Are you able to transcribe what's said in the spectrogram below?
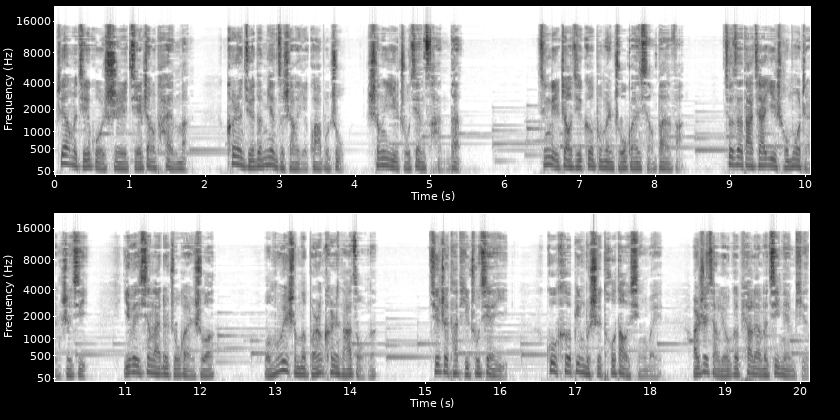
这样的结果是结账太慢，客人觉得面子上也挂不住，生意逐渐惨淡。经理召集各部门主管想办法，就在大家一筹莫展之际，一位新来的主管说：“我们为什么不让客人拿走呢？”接着他提出建议：“顾客并不是偷盗行为，而是想留个漂亮的纪念品。”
